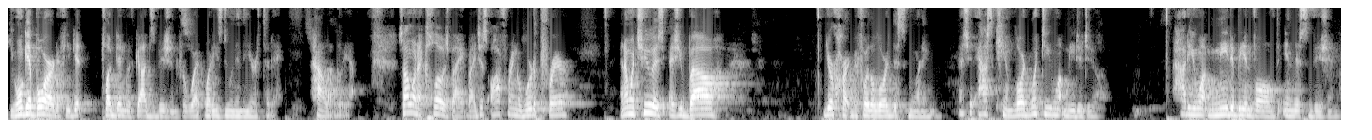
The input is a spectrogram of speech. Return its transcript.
You won't get bored if you get plugged in with God's vision for what, what He's doing in the earth today. Hallelujah. So I want to close by, by just offering a word of prayer and I want you, as, as you bow your heart before the Lord this morning, I should ask Him, Lord, what do you want me to do? How do you want me to be involved in this vision?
